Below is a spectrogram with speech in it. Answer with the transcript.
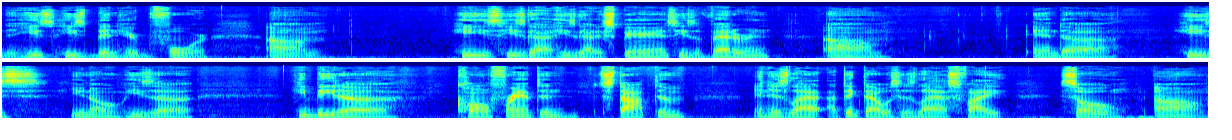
he's he's been here before. Um, he's he's got he's got experience. He's a veteran, um, and uh, he's you know he's uh he beat uh Carl Frampton stopped him in his last. I think that was his last fight. So, um,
